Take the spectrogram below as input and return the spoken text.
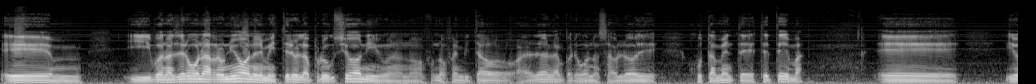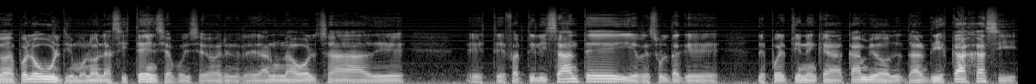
Eh, y bueno, ayer hubo una reunión en el Ministerio de la Producción y bueno, no, fue invitado a hablarla, pero bueno, se habló de justamente de este tema. Eh, y bueno, después lo último, ¿no? La asistencia, pues dice, a ver, le dan una bolsa de este, fertilizante y resulta que después tienen que a cambio dar 10 cajas y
